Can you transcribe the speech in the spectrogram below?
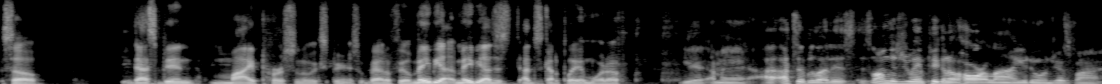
So that's been my personal experience with battlefield. Maybe i maybe i just i just got to play it more though Yeah, I mean, I, I tell you like this: as long as you ain't picking up Hardline, you're doing just fine.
